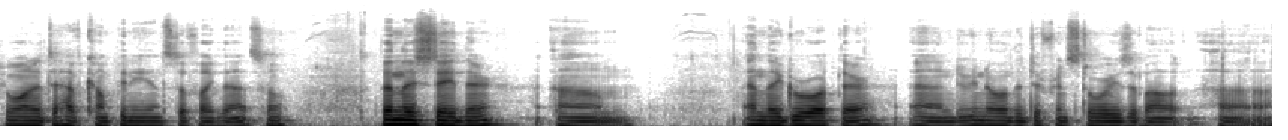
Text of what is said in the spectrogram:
She wanted to have company and stuff like that. So then they stayed there. Um, and they grew up there. And we know the different stories about, uh,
